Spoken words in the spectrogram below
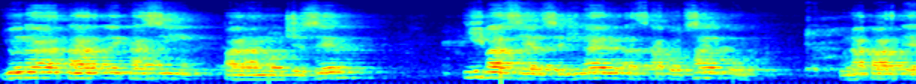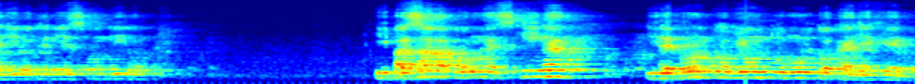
Y una tarde casi para anochecer iba hacia el seminario en Azcapotzalco, una parte allí lo tenía escondido, y pasaba por una esquina y de pronto vio un tumulto callejero,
